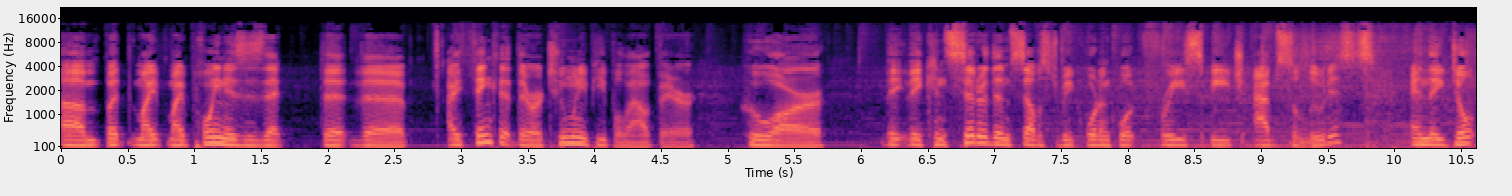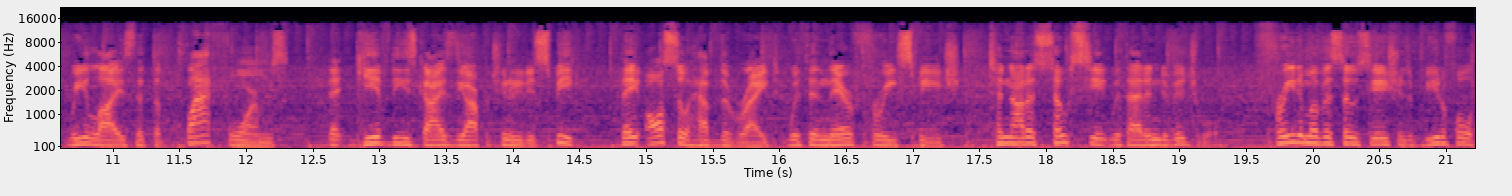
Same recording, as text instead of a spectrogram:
Um, but my my point is is that the the I think that there are too many people out there who are they, they consider themselves to be quote unquote free speech absolutists, and they don't realize that the platforms that give these guys the opportunity to speak, they also have the right within their free speech to not associate with that individual. Freedom of association is a beautiful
